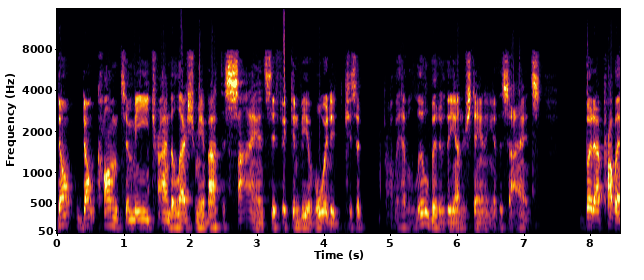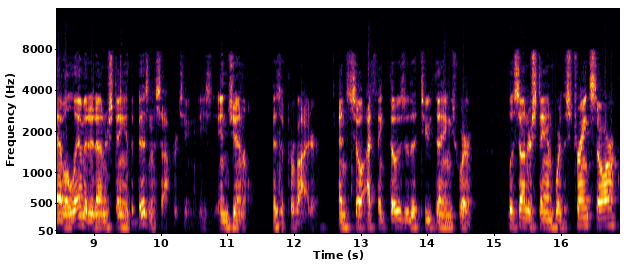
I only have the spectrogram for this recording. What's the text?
don't don't come to me trying to lecture me about the science if it can be avoided because I probably have a little bit of the understanding of the science, but I probably have a limited understanding of the business opportunities in general as a provider. And so I think those are the two things where let's understand where the strengths are.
